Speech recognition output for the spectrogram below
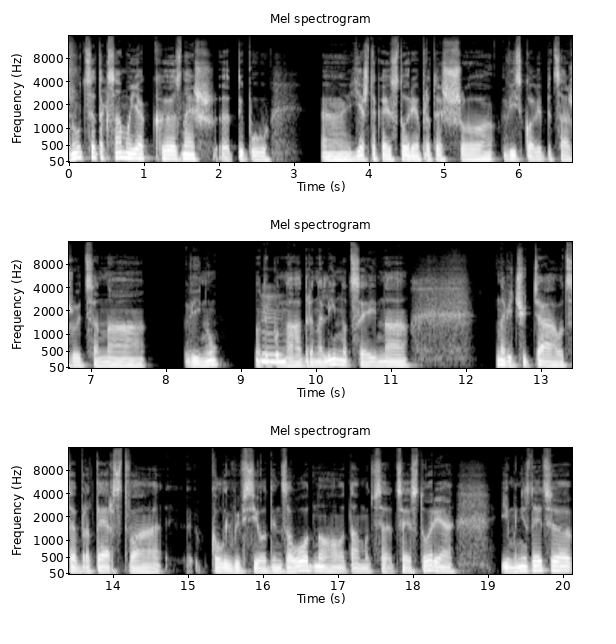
Ну, це так само, як е, знаєш, е, типу, е, є ж така історія про те, що військові підсаджуються на війну, ну, типу, mm. на адреналін, цей, на на відчуття, оце братерства, коли ви всі один за одного, там от вся ця історія. І мені здається,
